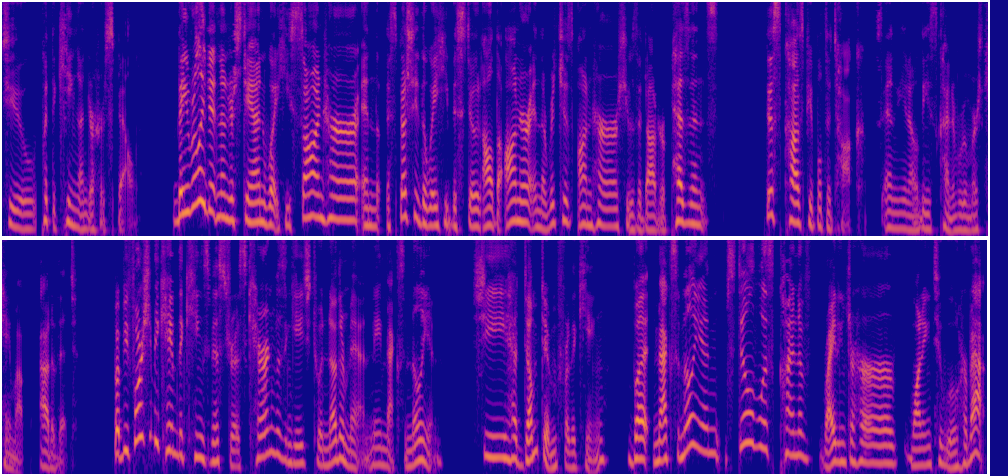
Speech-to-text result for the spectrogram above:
to put the king under her spell. They really didn't understand what he saw in her, and especially the way he bestowed all the honor and the riches on her. She was a daughter of peasants. This caused people to talk, and you know, these kind of rumors came up out of it. But before she became the king's mistress, Karen was engaged to another man named Maximilian. She had dumped him for the king, but Maximilian still was kind of writing to her, wanting to woo her back.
